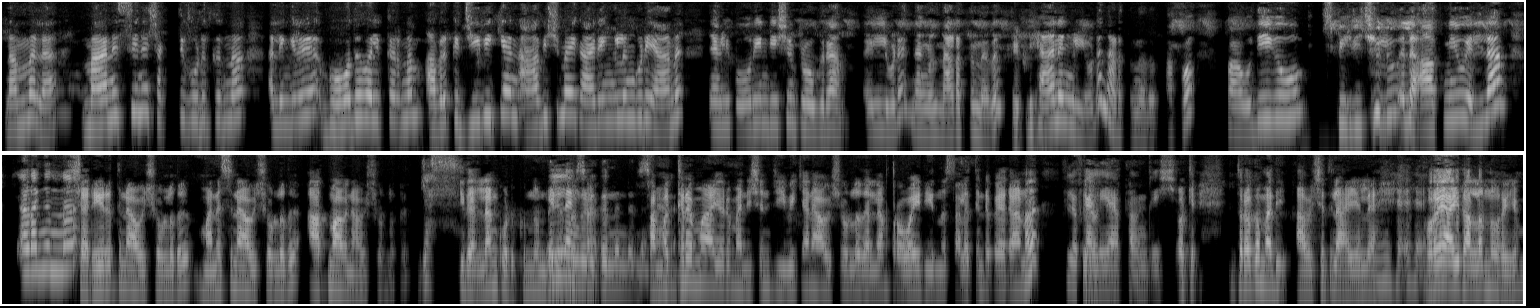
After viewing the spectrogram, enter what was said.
നമ്മൾ മനസ്സിന് ശക്തി കൊടുക്കുന്ന അല്ലെങ്കിൽ ബോധവൽക്കരണം അവർക്ക് ജീവിക്കാൻ ആവശ്യമായ കാര്യങ്ങളും കൂടിയാണ് ഞങ്ങൾ ഇപ്പോൾ ഓറിയന്റേഷൻ പ്രോഗ്രാമിലൂടെ ഞങ്ങൾ നടത്തുന്നത് ധ്യാനങ്ങളിലൂടെ നടത്തുന്നത്. അപ്പോൾ ഭൗതികവും സ്പിരിച്വലും അല്ല ആത്മീയവും എല്ലാം അടങ്ങുന്ന ശരീരത്തിന് ആവശ്യമുള്ളത് മനസ്സിന് ആവശ്യമുള്ളത് ആത്മാവിന് ആവശ്യമുള്ളത് ഇതെല്ലാം കൊടുക്കുന്നുണ്ട് എല്ലാം കൊടുക്കുന്നുണ്ട് സമഗ്രമായ ഒരു മനുഷ്യൻ ജീവിക്കാൻ ആവശ്യമുള്ളതെല്ലാം പ്രൊവൈഡ് ചെയ്യുന്ന സ്ഥലത്തിന്റെ പേരാണ് ഫൗണ്ടേഷൻ ഓക്കെ ഇത്രയൊക്കെ മതി. ആവശ്യത്തിലായല്ലേ? കുറെ ആയി തള്ളെന്ന് പറയും.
